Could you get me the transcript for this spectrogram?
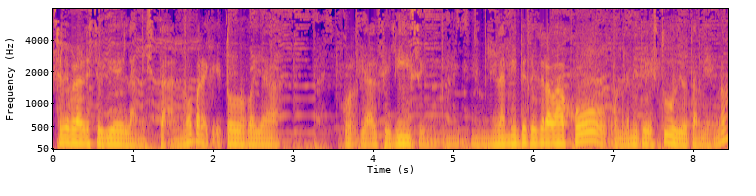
celebrar este día de la amistad, ¿no? Para que todos vaya cordial, feliz en, el ambiente de trabajo o en el ambiente de estudio también, ¿no?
